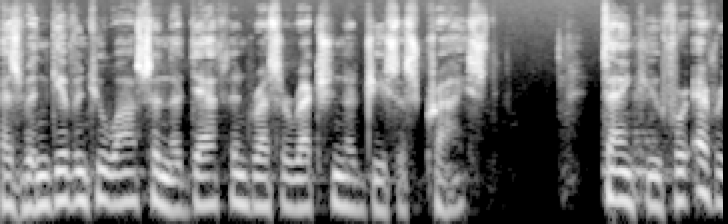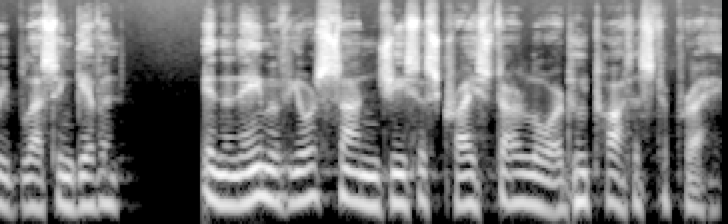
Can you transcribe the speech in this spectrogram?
has been given to us in the death and resurrection of Jesus Christ. Thank you for every blessing given. In the name of your Son, Jesus Christ our Lord, who taught us to pray.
